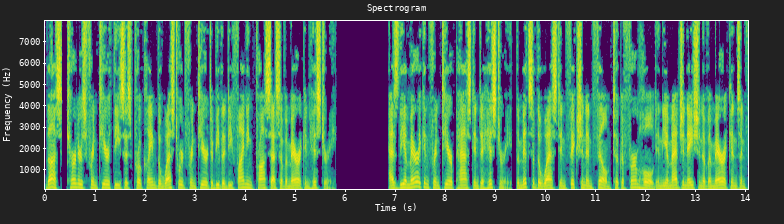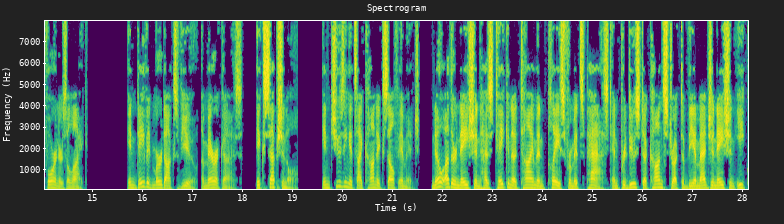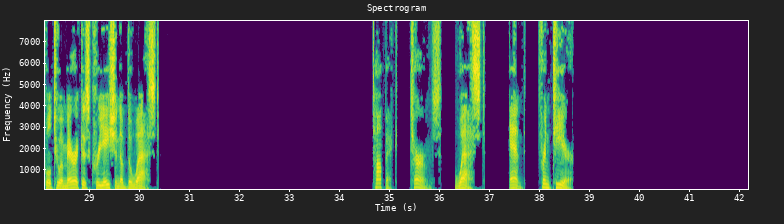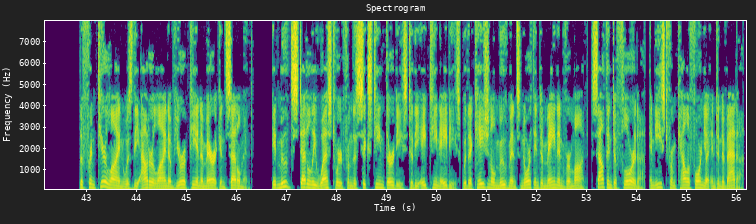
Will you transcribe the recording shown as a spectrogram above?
Thus, Turner's frontier thesis proclaimed the westward frontier to be the defining process of American history. As the American frontier passed into history, the myths of the West in fiction and film took a firm hold in the imagination of Americans and foreigners alike. In David Murdoch's view, America is «exceptional» in choosing its iconic self-image. No other nation has taken a time and place from its past and produced a construct of the imagination equal to America's creation of the West. Terms. «West» and. «frontier» The frontier line was the outer line of European-American settlement. It moved steadily westward from the 1630s to the 1880s with occasional movements north into Maine and Vermont, south into Florida, and east from California into Nevada.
